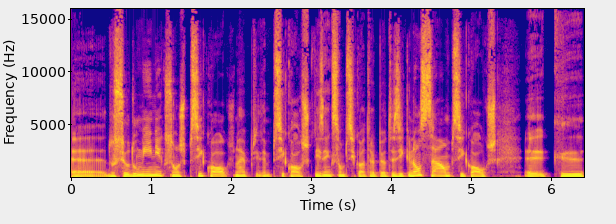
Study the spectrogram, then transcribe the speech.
uh, do seu domínio, que são os psicólogos, não é? Por exemplo, psicólogos que dizem que são psicoterapeutas e que não são, psicólogos uh, que,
